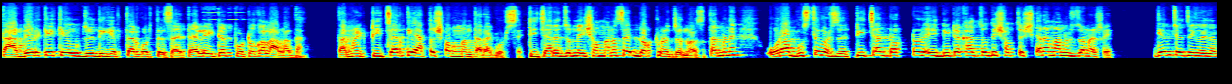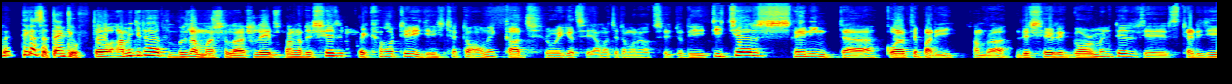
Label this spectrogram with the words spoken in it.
তাদেরকে কেউ যদি গ্রেপ্তার করতে চায়, তাহলে এটার প্রোটোকল আলাদা। তার মানে টিচারকে এত সম্মান তারা করছে। টিচারের জন্য এই সম্মান আছে ডক্টরের জন্য আছে। তার মানে ওরা বুঝতে পারছে টিচার ডক্টর এই দুইটা কাজ যদি সবচেয়ে সেরা মানুষজন আসে গেম চেঞ্জিং হয়ে যাবে। ঠিক আছে? থ্যাংক ইউ তো আমি যেটা বুঝলাম মার্শাল্লাহ আসলে বাংলাদেশের প্রেক্ষাপটে এই জিনিসটা একটা অনেক কাজ রয়ে গেছে। আমার যেটা মনে হচ্ছে, যদি টিচার ট্রেনিংটা করাতে পারি আমরা দেশের গভর্নমেন্টের যে স্ট্র্যাটেজি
